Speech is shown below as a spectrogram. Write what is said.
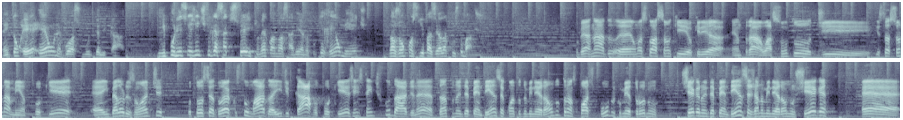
Então é, é um negócio muito delicado. E por isso que a gente fica satisfeito né, com a nossa arena, porque realmente nós vamos conseguir fazer ela a custo baixo. Bernardo, é uma situação que eu queria entrar, o assunto de estacionamento, porque é, em Belo Horizonte o torcedor é acostumado a ir de carro, porque a gente tem dificuldade, né? Tanto no Independência quanto no Mineirão, do transporte público, o metrô não chega no Independência, já no Mineirão não chega. É,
